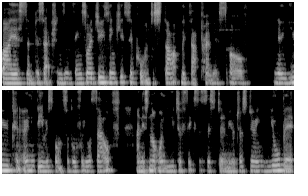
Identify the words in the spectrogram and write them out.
bias and perceptions and things. So i do think it's important to start with that premise of you know you can only be responsible for yourself and it's not on you to fix the system. You're just doing your bit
